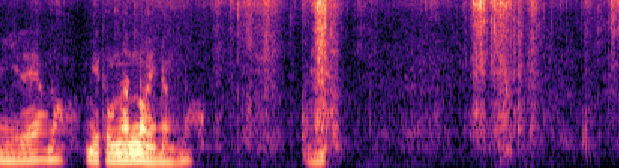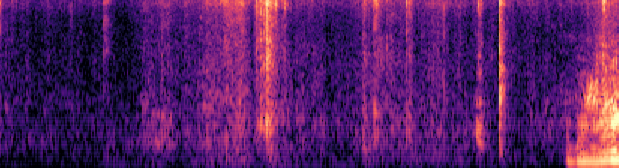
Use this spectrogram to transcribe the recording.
มีแล้วเนาะมีตรงนั้นหน่อยหนึ่งเนาะตรงนี้แสดงว่า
